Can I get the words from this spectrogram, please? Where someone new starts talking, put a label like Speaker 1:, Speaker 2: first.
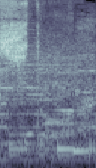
Speaker 1: star.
